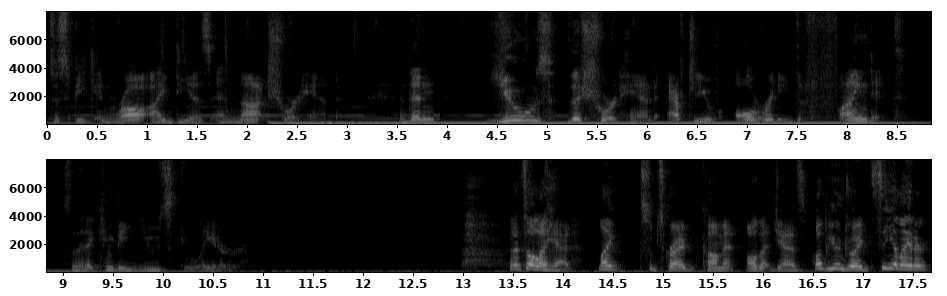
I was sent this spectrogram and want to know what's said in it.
to speak in raw ideas and not shorthand. And then use the shorthand after you've already defined it so that it can be used later. That's all I had. Like, subscribe, comment, all that jazz. Hope you enjoyed. See you later.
